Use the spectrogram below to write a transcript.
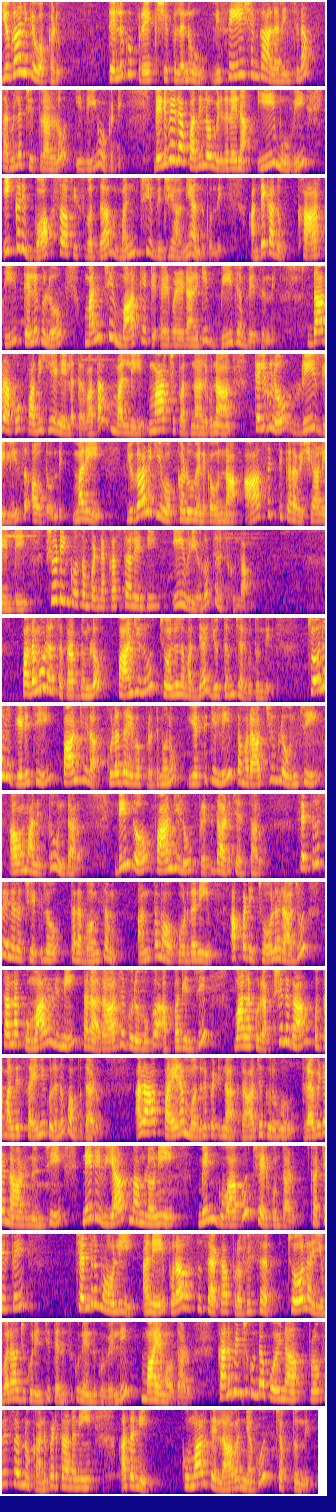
యుగానికి ఒక్కడు. తెలుగు ప్రేక్షకులను విశేషంగా అలరించిన తమిళ చిత్రాల్లో ఇది ఒకటి. రెండు వేల పదిలో విడుదలైన ఈ మూవీ ఇక్కడి బాక్స్ ఆఫీస్ వద్ద మంచి విజయాన్ని అందుకుంది. అంతేకాదు కార్తీ తెలుగులో మంచి మార్కెట్ ఏర్పడడానికి బీజం వేసింది. దాదాపు పదిహేనేళ్ళ తర్వాత మళ్ళీ మార్చి పద్నాలుగున తెలుగులో రీ రిలీజ్ అవుతోంది. మరి యుగానికి ఒక్కడు వెనుక ఉన్న ఆసక్తికర విషయాలేంటి? షూటింగ్ కోసం పడిన కష్టాలేంటి? ఈ వీడియోలో తెలుసుకుందాం. పదమూడవ శతాబ్దంలో పాండ్యులు చోళుల మధ్య యుద్ధం జరుగుతుంది. చోళులు గెలిచి పాండ్యుల కులదైవ ప్రతిమను ఎత్తుకెళ్ళి తమ రాజ్యంలో ఉంచి అవమానిస్తూ ఉంటారు. దీంతో పాండ్యులు ప్రతిదాడి చేస్తారు. శత్రుసేనల చేతిలో తన వంశం అంతమవకూడదని అప్పటి చోళరాజు తన కుమారుడిని తన రాజగురువుకు అప్పగించి వాళ్ళకు రక్షణగా కొంతమంది సైనికులను పంపుతాడు. అలా పయనం మొదలుపెట్టిన రాజగురువు ద్రవిడ నాడు నుంచి నేటి వియత్నాంలోని మిన్ గువాకు చేరుకుంటాడు. కట్ చేస్తే చంద్రమౌళి అనే పురావస్తు శాఖ ప్రొఫెసర్ చోళ యువరాజు గురించి తెలుసుకునేందుకు వెళ్ళి మాయమవుతాడు. కనిపించకుండా పోయిన ప్రొఫెసర్ను కనిపెడతానని అతని కుమార్తె లావణ్యకు చెప్తుంది.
